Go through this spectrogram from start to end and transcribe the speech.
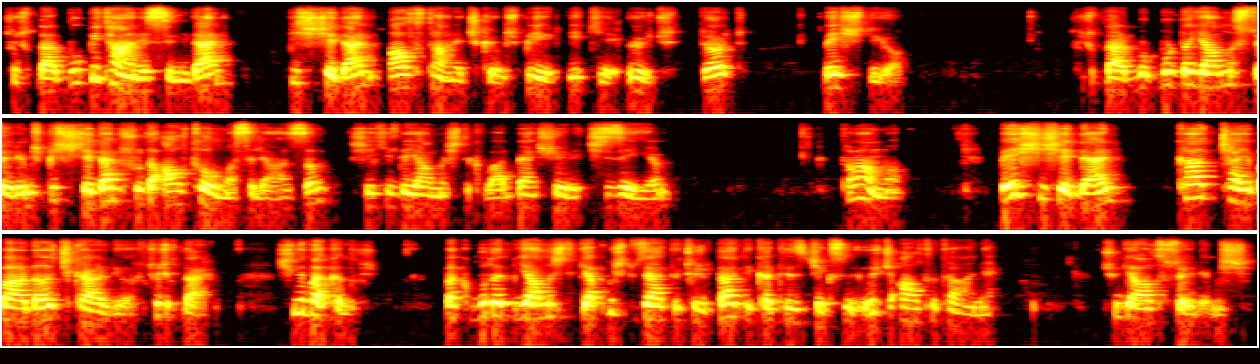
Çocuklar bu bir tanesinden bir şişeden 6 tane çıkıyormuş. 1 2 3 4 5 diyor. Çocuklar bu, burada yanlış söylemiş. Bir şişeden şurada 6 olması lazım. Şekilde yanlışlık var. Ben şöyle çizeyim. Tamam mı? 5 şişeden kaç çay bardağı çıkar diyor. Çocuklar şimdi bakın. Bakın burada bir yanlışlık yapmış düzelttik çocuklar. Dikkatinizi çeksin. 3 6 tane. Çünkü 6 söylemiş.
